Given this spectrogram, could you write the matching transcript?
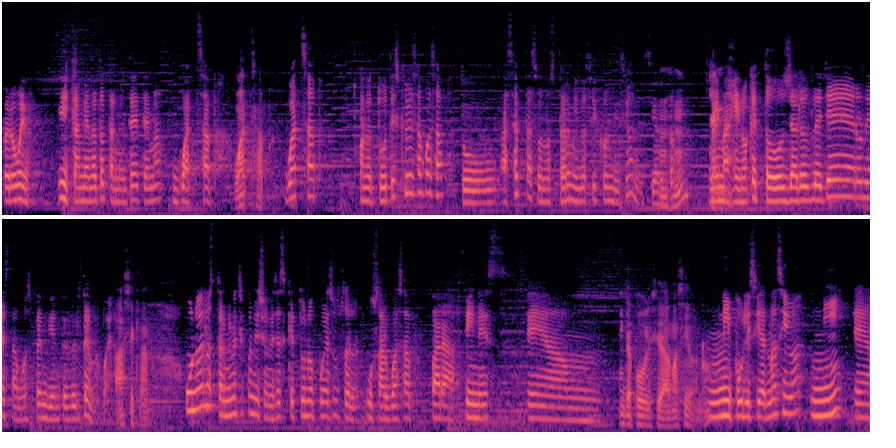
Pero bueno, y cambiando totalmente de tema, WhatsApp. WhatsApp. WhatsApp. Cuando tú te escribes a WhatsApp, tú aceptas unos términos y condiciones, ¿cierto? Me imagino que todos ya los leyeron y estamos pendientes del tema. Bueno, ah, sí, claro. Uno de los términos y condiciones es que tú no puedes usar, usar WhatsApp para fines eh, de publicidad masiva, ¿no? Ni publicidad masiva, ni, eh,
